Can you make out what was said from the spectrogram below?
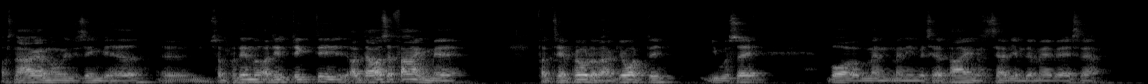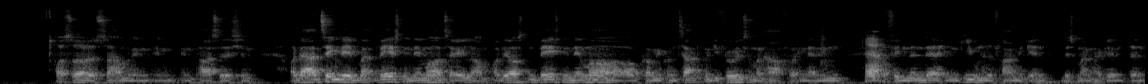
og snakkede om nogle af de ting, vi havde. Øh, så på den måde, og, det, det, det, og der er også erfaring med, fra terapeuter, der har gjort det i USA, hvor man, man inviterer par ind, og så tager de MDMA hver især. Og så, så har man en, en, en par session. Og der er ting, det er væsentligt nemmere at tale om, og det er også væsentligt nemmere at komme i kontakt med de følelser, man har for hinanden, Ja. og finde den der hengivenhed frem igen, hvis man har glemt den.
